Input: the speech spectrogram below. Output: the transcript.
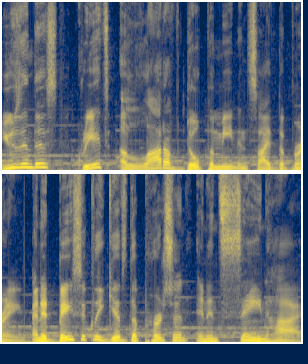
Using this creates a lot of dopamine inside the brain, and it basically gives the person an insane high.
